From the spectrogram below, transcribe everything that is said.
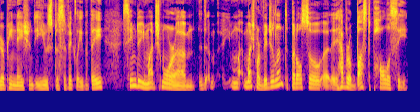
European nations, EU specifically, that they seem to be much more, um, much more vigilant, but also uh, have robust policy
